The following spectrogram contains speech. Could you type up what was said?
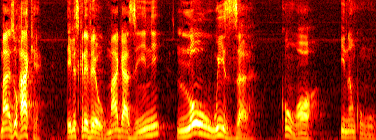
Mas o hacker, ele escreveu Magazine Luiza com O e não com U.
